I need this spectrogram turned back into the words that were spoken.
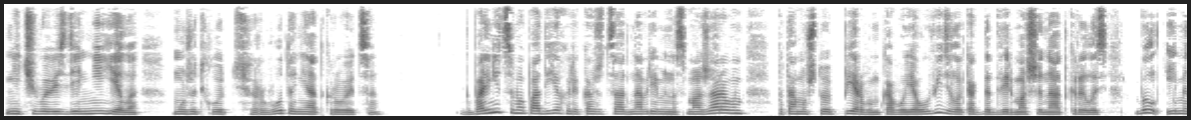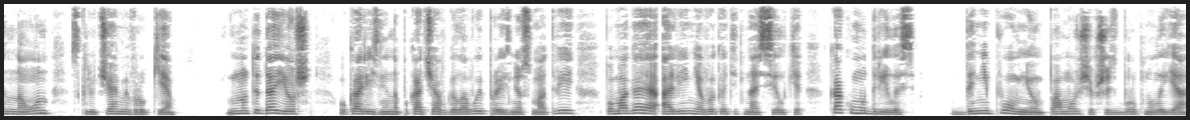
ничего весь день не ела, может, хоть рвота не откроется. К больнице мы подъехали, кажется, одновременно с Мажаровым, потому что первым, кого я увидела, когда дверь машины открылась, был именно он с ключами в руке. «Ну ты даешь», — укоризненно покачав головой, произнес Матвей, помогая Алине выкатить носилки. «Как умудрилась?» «Да не помню», — поморщившись, буркнула я.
